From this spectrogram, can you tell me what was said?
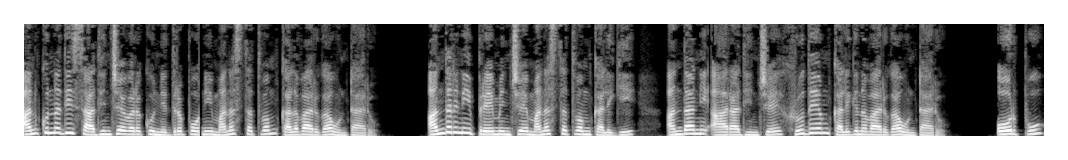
అనుకున్నది సాధించే వరకు నిద్రపోని మనస్తత్వం కలవారుగా ఉంటారు. అందరినీ ప్రేమించే మనస్తత్వం కలిగి అందాన్ని ఆరాధించే హృదయం కలిగినవారుగా ఉంటారు. ఓర్పు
